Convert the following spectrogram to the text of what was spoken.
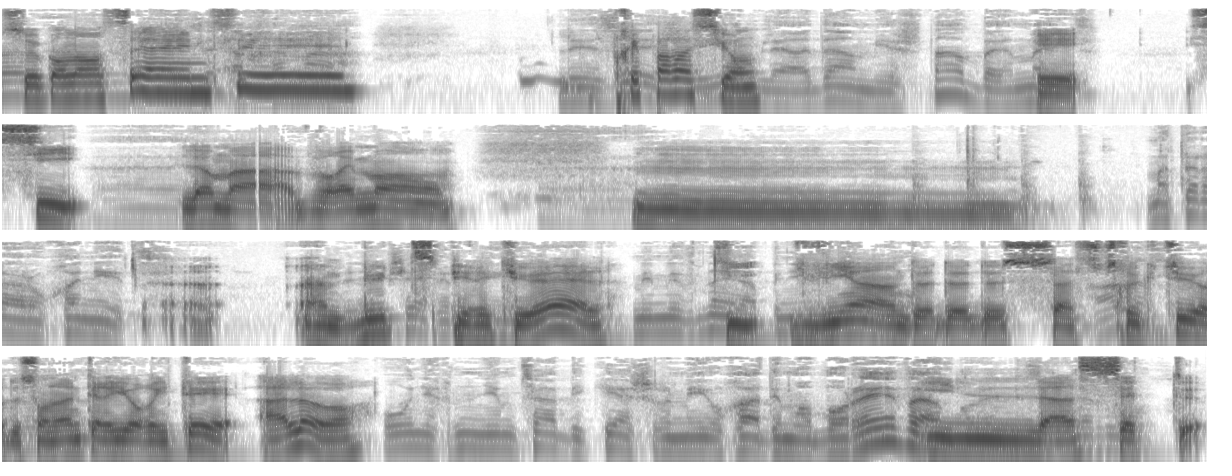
Ce qu'on enseigne, c'est préparation. Et si l'homme a vraiment hmm, un but spirituel qui vient de, sa structure, de son intériorité, alors il a cette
